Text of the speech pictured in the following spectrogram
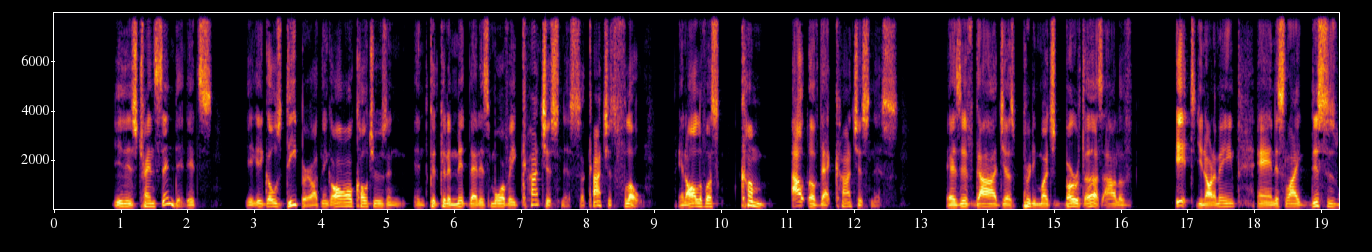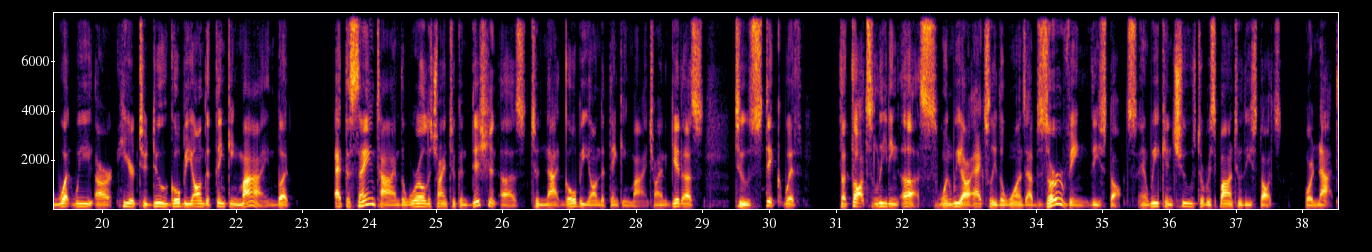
It is transcendent. It's it, goes deeper. I think all cultures and, and could, could admit that it's more of a consciousness, a conscious flow. And all of us come out of that consciousness as if God just pretty much birthed us out of it. You know what I mean? And it's like, this is what we are here to do go beyond the thinking mind. But at the same time, the world is trying to condition us to not go beyond the thinking mind, trying to get us to stick with the thoughts leading us when we are actually the ones observing these thoughts. And we can choose to respond to these thoughts or not.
